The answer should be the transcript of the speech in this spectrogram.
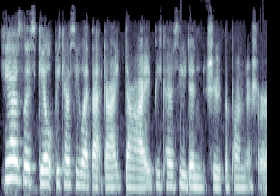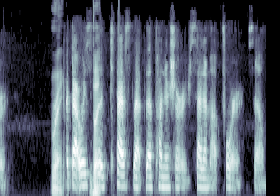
he has this guilt because he let that guy die because he didn't shoot the Punisher. Right. But that was but, the test that the Punisher set him up for. So.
